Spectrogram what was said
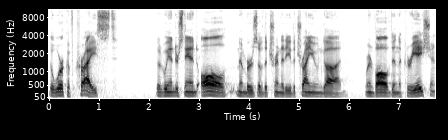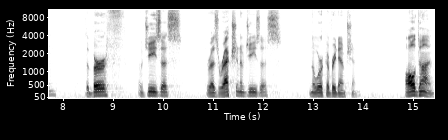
the work of Christ, but we understand all members of the Trinity, the triune God, were involved in the creation, the birth of Jesus, the resurrection of Jesus, and the work of redemption. All done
